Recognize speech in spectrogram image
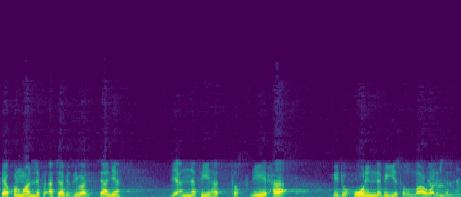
فيكون المؤلف أتى بالرواية الثانية لأن فيها التصريح بدخول النبي صلى الله عليه وسلم.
